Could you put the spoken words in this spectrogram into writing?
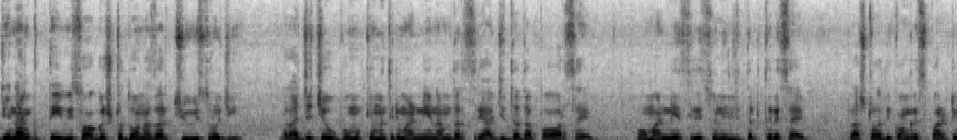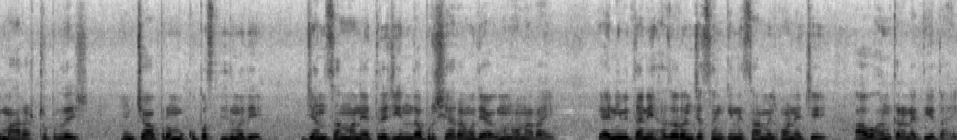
दिनांक तेवीस ऑगस्ट दोन हजार चोवीस रोजी राज्याचे उपमुख्यमंत्री माननीय नामदार श्री अजितदादा पवारसाहेब व माननीय श्री सुनीलजी तटकरे साहेब राष्ट्रवादी काँग्रेस पार्टी महाराष्ट्र प्रदेश यांच्या प्रमुख उपस्थितीमध्ये जनसन्मान यात्रेचे इंदापूर शहरामध्ये आगमन होणार आहे. या निमित्ताने हजारोंच्या संख्येने सामील होण्याचे आवाहन करण्यात येत आहे.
